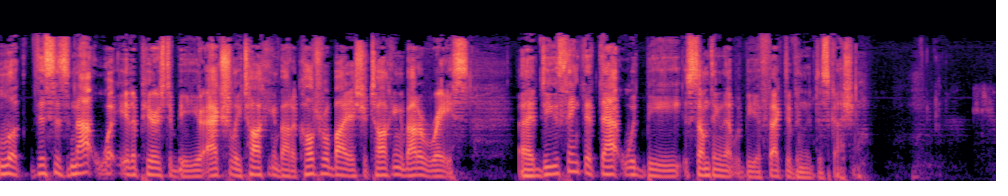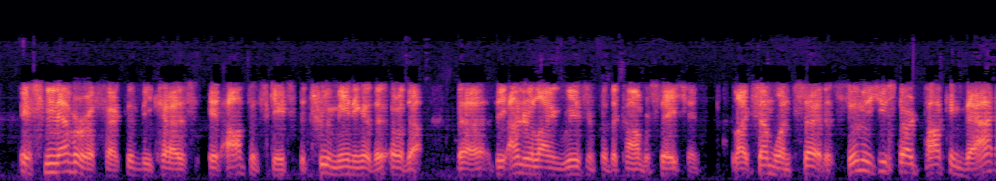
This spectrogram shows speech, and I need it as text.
look, this is not what it appears to be, you're actually talking about a cultural bias, you're talking about a race, uh, do you think that that would be something that would be effective in the discussion? It's never effective because it obfuscates the true meaning of the or the, the the underlying reason for the conversation. Like someone said, as soon as you start talking that,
